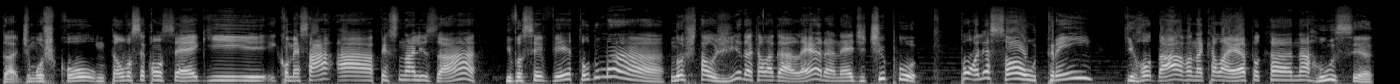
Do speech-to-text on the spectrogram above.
da, de Moscou. Então você consegue começar a personalizar e você vê toda uma nostalgia daquela galera, né? De tipo, pô, olha só, o trem que rodava naquela época na Rússia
